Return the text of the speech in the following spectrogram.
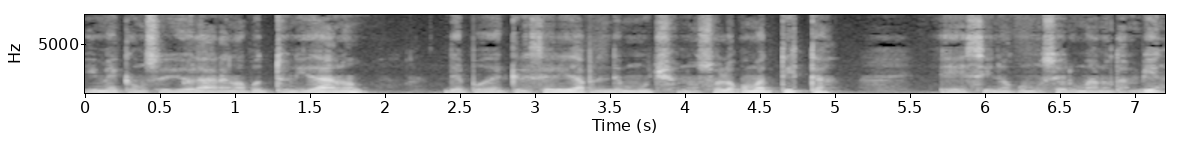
y me concedió la gran oportunidad ¿no? de poder crecer y de aprender mucho, no solo como artista, eh, sino como ser humano también.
